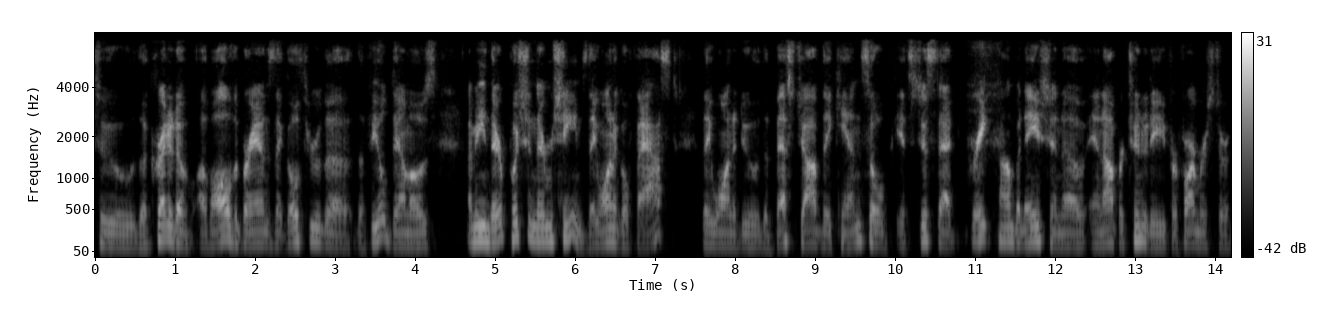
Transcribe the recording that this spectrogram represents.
to the credit of, of all the brands that go through the, the field demos, I mean, they're pushing their machines. They want to go fast they want to do the best job they can. So it's just that great combination of an opportunity for farmers to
